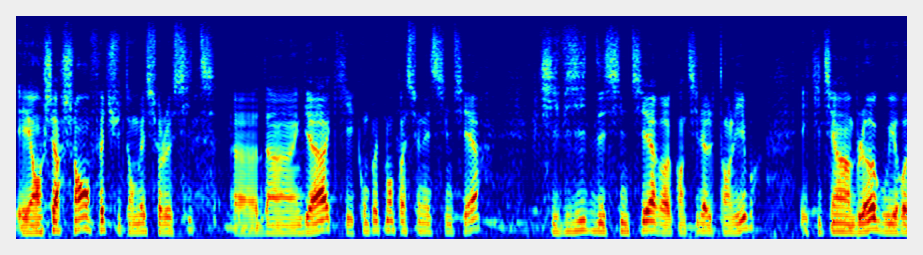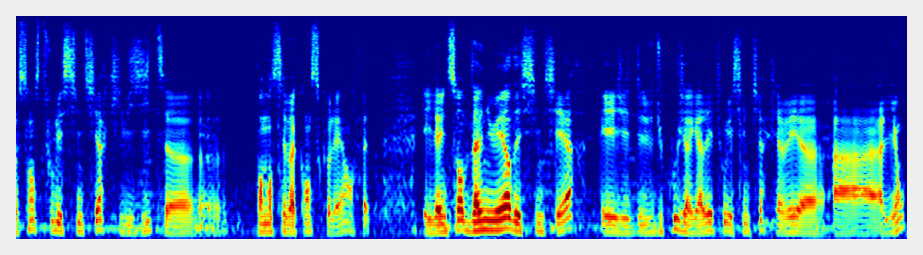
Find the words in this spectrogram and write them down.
Et en cherchant, en fait, je suis tombé sur le site euh, d'un gars qui est complètement passionné de cimetières, qui visite des cimetières euh, quand il a le temps libre et qui tient un blog où il recense tous les cimetières qu'il visite euh, pendant ses vacances scolaires, en fait. Et il a une sorte d'annuaire des cimetières. Et du coup, j'ai regardé tous les cimetières qu'il y avait à Lyon,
